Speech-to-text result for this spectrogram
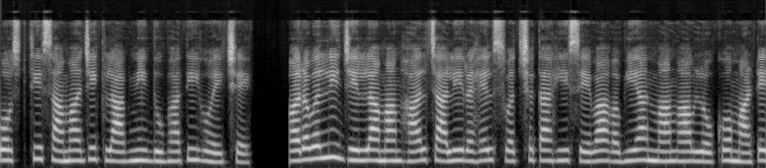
પોસ્ટથી સામાજિક લાગણી દુભાતી હોય છે. અરવલ્લી જિલ્લામાં હાલ ચાલી રહેલ સ્વચ્છતા હી સેવા અભિયાનમાં આવ લોકો માટે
